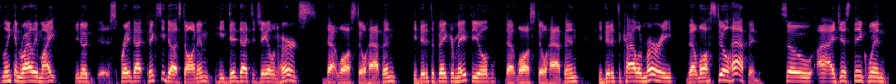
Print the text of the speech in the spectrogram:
Lincoln Riley might you know spray that pixie dust on him, he did that to Jalen Hurts. That loss still happened. He did it to Baker Mayfield. That loss still happened. He did it to Kyler Murray. That loss still happened. So I just think when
